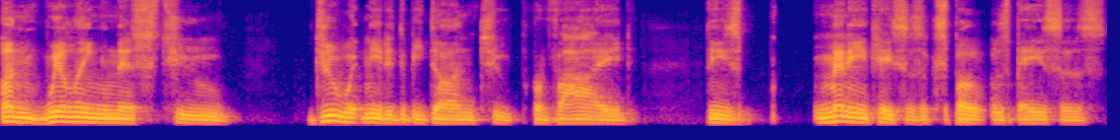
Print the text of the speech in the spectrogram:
unwillingness to do what needed to be done to provide these many cases exposed bases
